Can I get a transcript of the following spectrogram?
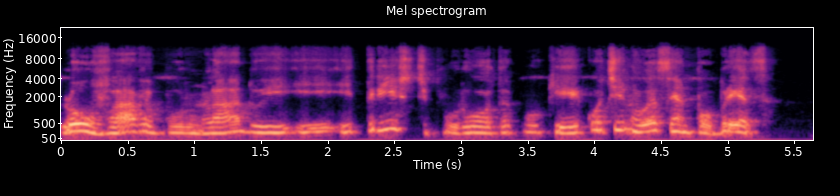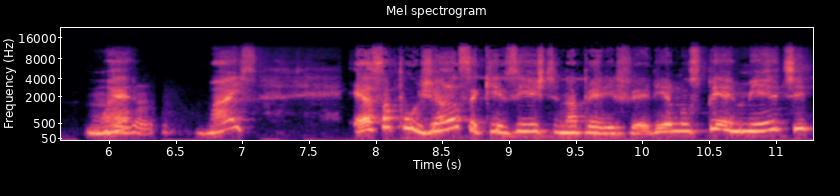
louvável por um lado e, e, e, triste por outro, porque continua sendo pobreza, não é? Uhum. Mas essa pujança que existe na periferia nos permite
